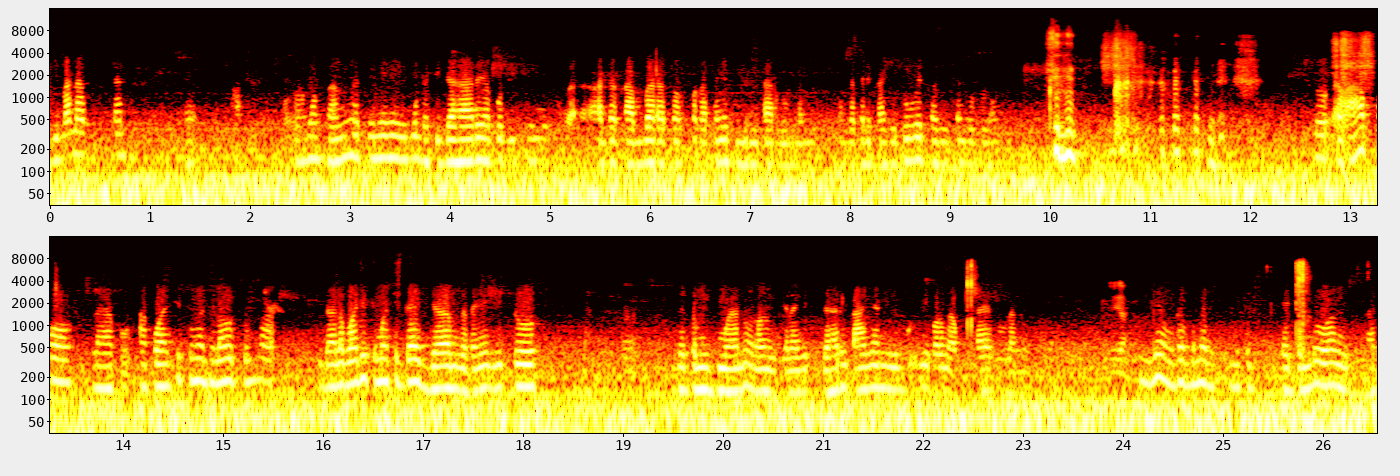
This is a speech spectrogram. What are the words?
gimana gitu kan. Kayak, "Kok lama banget ini gue udah tiga hari aku di sini. Nggak ada kabar atau apa katanya sebentar gue bilang sampai tadi kasih duit lagi kan gue bilang. Eh, apa? Lah aku aku aja cuma di laut cuma di dalam aja cuma tiga jam katanya gitu. Udah jam gimana orang bikin lagi. Tiga hari tanya nih ibu ini kalau nggak percaya gitu. Iya. iya udah bener. Gitu. Tiga jam doang gitu kan.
